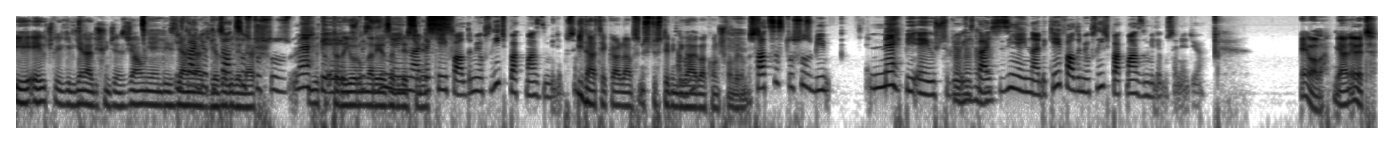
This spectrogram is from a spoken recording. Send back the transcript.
E3 ile ilgili genel düşünceniz? Canlı yayında İlkay izleyenler ki yazabilirler. tatsız tuzsuz meh bir YouTube'da da E3'tü. yorumlara yayınlarda yazabilirsiniz. keyif aldım yoksa hiç bakmazdım bile bu sene. Bir daha tekrarlar mısın? Üst üste bindi Tamam. galiba konuşmalarımız. Tatsız tuzsuz bir meh bir E3'tü diyor İlkay. Sizin yayınlarda keyif aldım yoksa hiç bakmazdım bile bu sene diyor. Eyvallah. Yani evet.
